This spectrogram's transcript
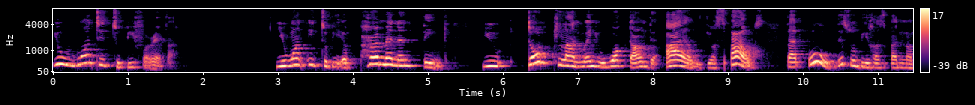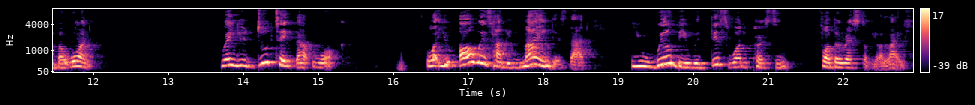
you want it to be forever. You want it to be a permanent thing. You don't plan when you walk down the aisle with your spouse that, oh, this will be husband number one. When you do take that walk, what you always have in mind is that you will be with this one person for the rest of your life.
